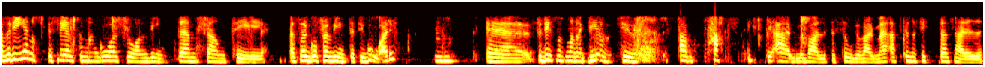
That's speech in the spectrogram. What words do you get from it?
Alltså det är något speciellt som man går från vintern fram till, alltså går från vinter till vår. Mm. Eh, för det är som att man har glömt hur fantastiskt det är med bara lite sol och värme. Att kunna sitta så här i,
